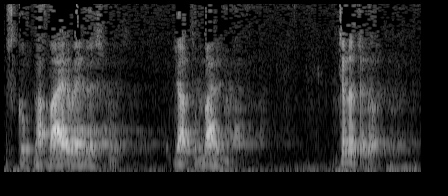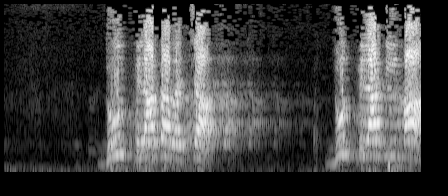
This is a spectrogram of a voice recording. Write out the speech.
اس کو باہر بھیجو اس کو جا تم باہر چلو چلو۔ دودھ پلاتا بچہ، دودھ پلاتی ماں،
